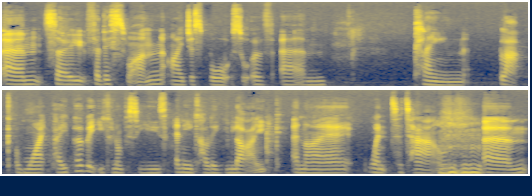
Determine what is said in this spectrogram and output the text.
Um, so for this one, I just bought sort of. Um, plain black and white paper, but you can obviously use any colour you like. And I went to town. um,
